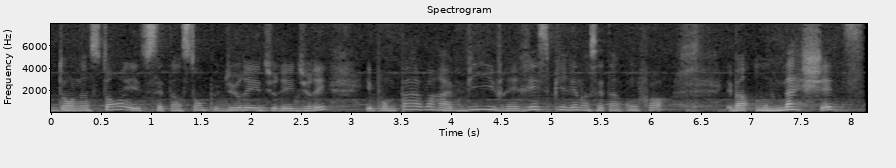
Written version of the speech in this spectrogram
dans l'instant et cet instant peut durer, durer, durer. Et pour ne pas avoir à vivre et respirer dans cet inconfort, eh ben, on achète.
